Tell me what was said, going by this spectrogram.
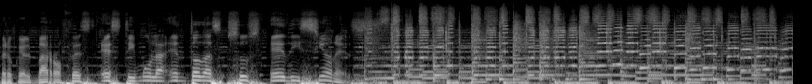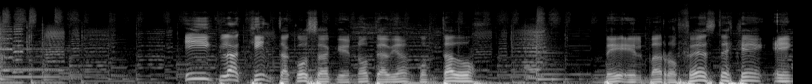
pero que el Barro Fest estimula en todas sus ediciones. Y la quinta cosa que no te habían contado de el Barro Fest es que en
